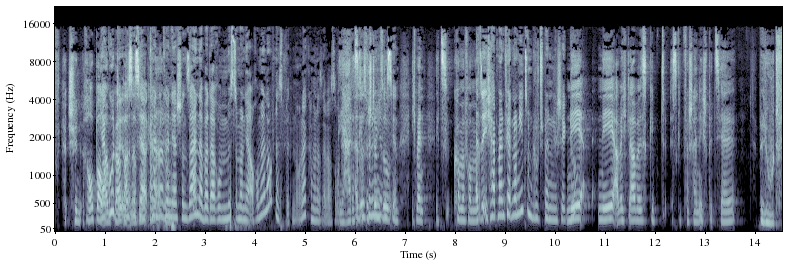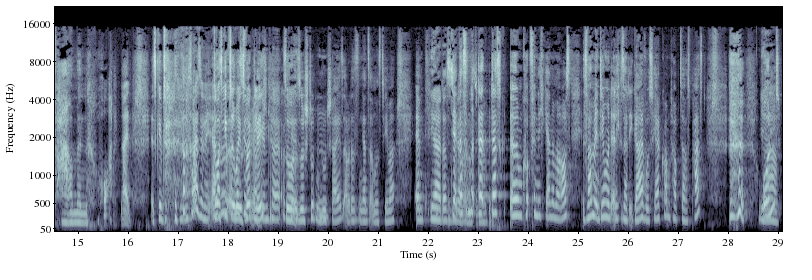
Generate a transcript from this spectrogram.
Schön Raubbau Ja am gut, Körper. das ist ja, kann, kann ja schon sein, aber darum müsste man ja auch um Erlaubnis bitten, oder? Kann man das einfach so machen? Ja, das also ist bestimmt so. Ich meine, jetzt kommen wir vom. Also ich habe mein Pferd noch nie zum Blutspenden geschickt. nee, nee, aber ich glaube, es gibt, es gibt wahrscheinlich speziell Blutfarmen. Oh, nein, es gibt. das weiß ich nicht. Sowas Also, gibt's das übrigens wirklich. Fall. So, Okay. so Stutenblutscheiß, aber das ist ein ganz anderes Thema. Ähm, Ja, das ist ja, das, das, das, ähm, finde ich gerne mal raus. Es war mir in dem Moment ehrlich gesagt egal, wo es herkommt, Hauptsache es passt. Ja. Und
